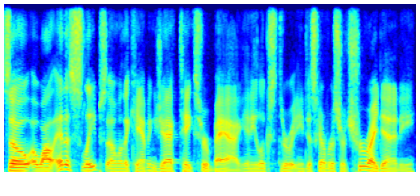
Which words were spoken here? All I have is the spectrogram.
So uh, while Etta sleeps, uh, when the camping Jack takes her bag and he looks through it and he discovers her true identity,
